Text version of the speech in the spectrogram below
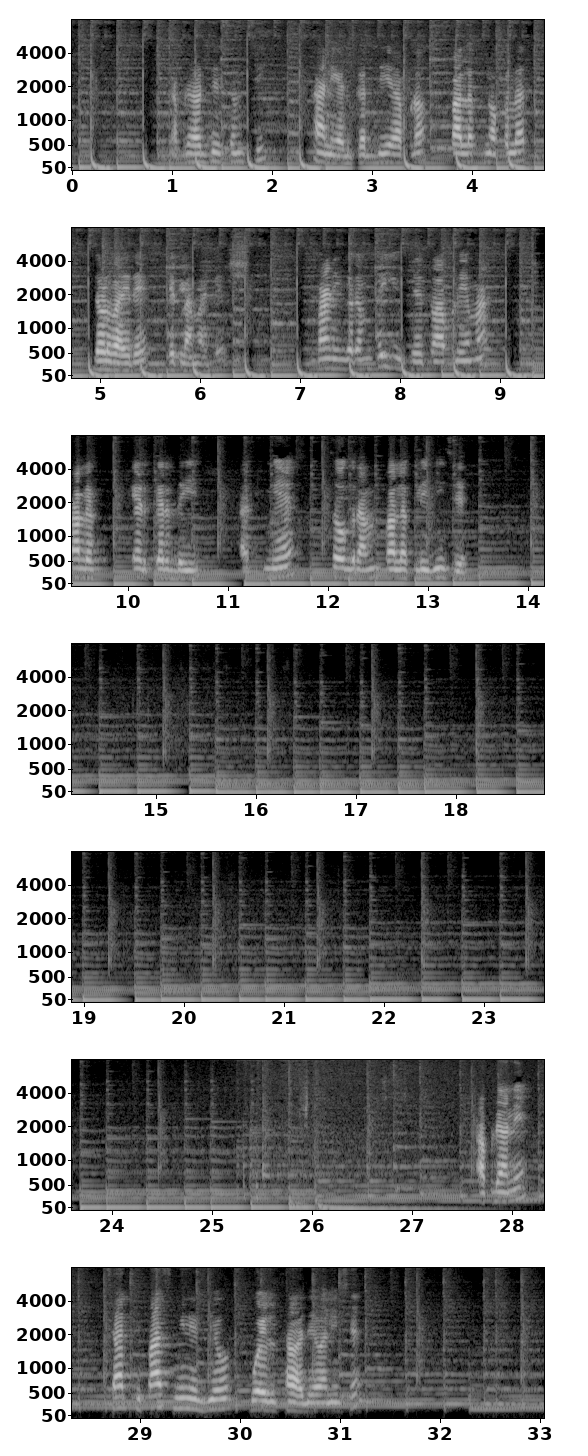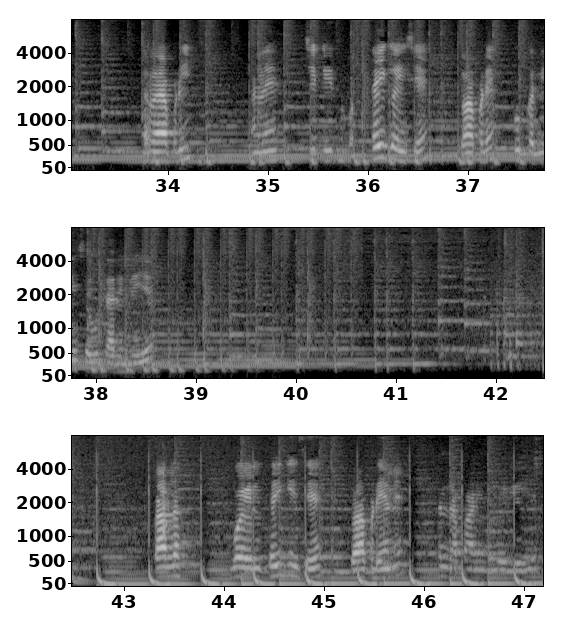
આપણે અડધી ચમચી ખાંડ એડ કરી દઈએ, આપણો પાલકનો કલર જળવાઈ રહે એટલા માટે. પાણી ગરમ થઈ ગયું છે, તો આપણે એમાં પાલક એડ કરી દઈએ. મેં સો ગ્રામ પાલક લીધી છે. આપણે આને ચારથી પાંચ મિનિટ જેવો બોઇલ થવા દેવાની છે. હવે આપણી અને ચીટી થઈ ગઈ છે. તો આપણે કુકર નીચે ઉતારી લઈએ. પાલક બોઇલ થઈ ગઈ છે, તો આપણે એને ઠંડા પાણીમાં લઈ લઈએ.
